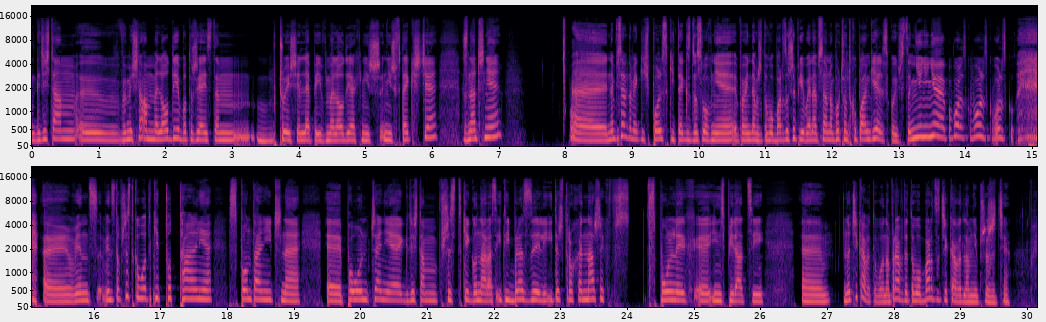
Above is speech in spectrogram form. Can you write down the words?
gdzieś tam y, wymyślałam melodię, bo też ja jestem, czuję się lepiej w melodiach niż, niż w tekście, znacznie. E, napisałam tam jakiś polski tekst, dosłownie pamiętam, że to było bardzo szybkie, bo ja napisałam na początku po angielsku i wszyscy nie, nie, nie, po polsku, po polsku, po polsku. E, więc, więc to wszystko było takie totalnie spontaniczne, e, połączenie gdzieś tam wszystkiego naraz i tej Brazylii i też trochę naszych wspólnych e, inspiracji. E, no ciekawe to było, naprawdę to było bardzo ciekawe dla mnie przeżycie.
